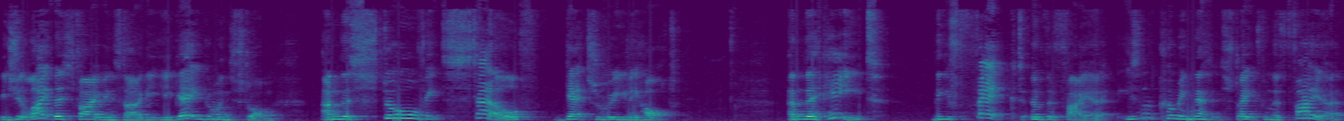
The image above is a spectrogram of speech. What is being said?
is you light this fire inside it, you get it going strong, and the stove itself gets really hot. And the heat, the effect of the fire, isn't coming straight from the fire,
